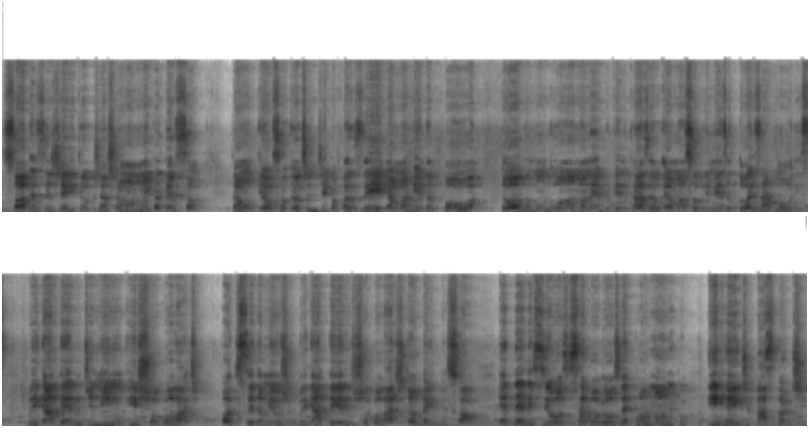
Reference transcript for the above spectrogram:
só desse jeito já chama muita atenção. Então, eu, eu te indico a fazer, é uma renda boa, todo mundo ama, né? Porque no caso é uma sobremesa dois amores, brigadeiro de ninho e chocolate. Pode ser também o brigadeiro de chocolate também, pessoal. É delicioso, saboroso, econômico e rende bastante.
